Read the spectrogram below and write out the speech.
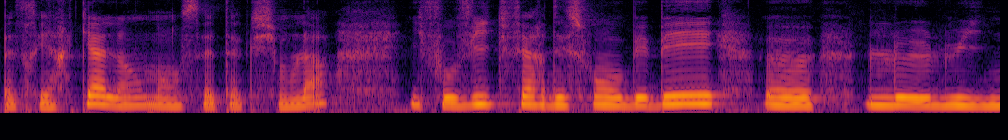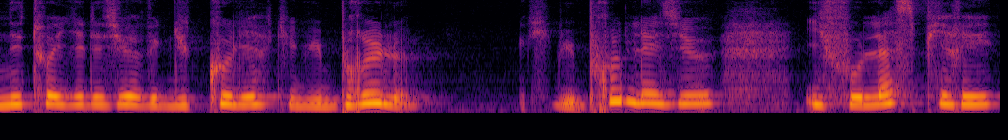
patriarcale hein, dans cette action-là. Il faut vite faire des soins au bébé, euh, le, lui nettoyer les yeux avec du collier qui lui brûle, qui lui brûle les yeux. Il faut l'aspirer,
